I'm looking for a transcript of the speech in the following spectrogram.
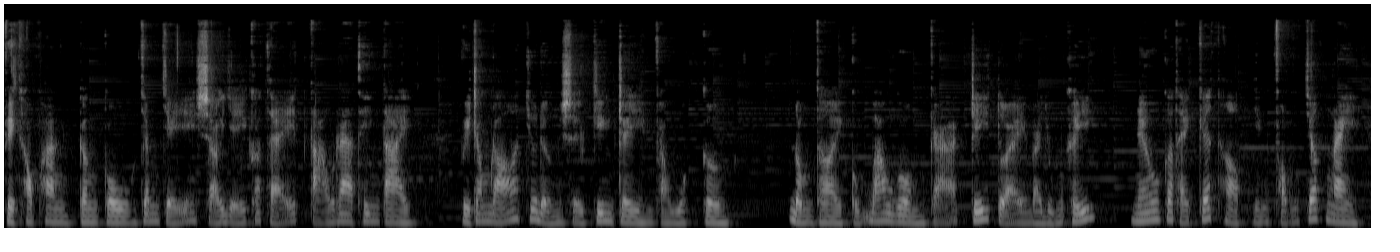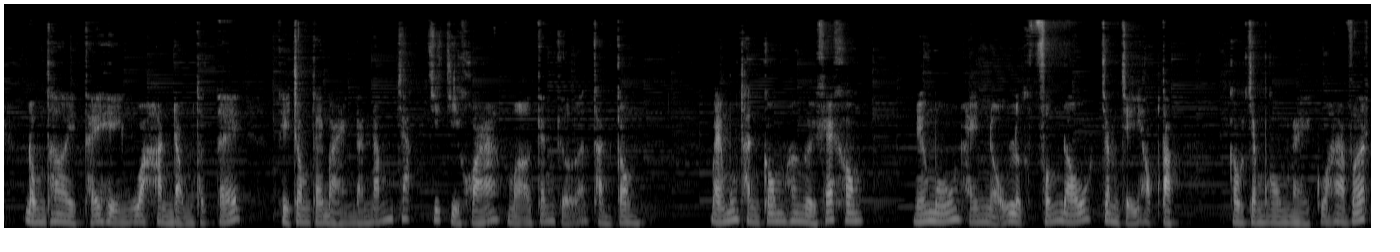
Việc học hành cần cù chăm chỉ sở dĩ có thể tạo ra thiên tài vì trong đó chứa đựng sự kiên trì và quật cường đồng thời cũng bao gồm cả trí tuệ và dũng khí nếu có thể kết hợp những phẩm chất này đồng thời thể hiện qua hành động thực tế, thì trong tay bạn đã nắm chắc chiếc chìa khóa mở cánh cửa thành công. Bạn muốn thành công hơn người khác không? Nếu muốn, hãy nỗ lực phấn đấu, chăm chỉ học tập. Câu châm ngôn này của harvard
